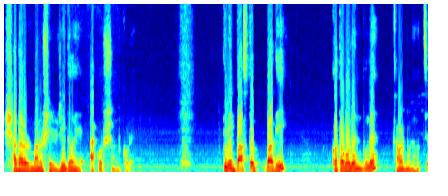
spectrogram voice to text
সাধারণ মানুষের হৃদয়ে আকর্ষণ করে। তিনি বাস্তববাদী কথা বলেন বলে আমার মনে হচ্ছে।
